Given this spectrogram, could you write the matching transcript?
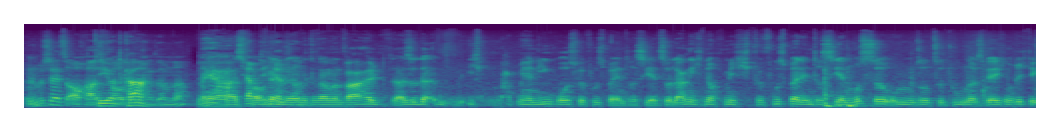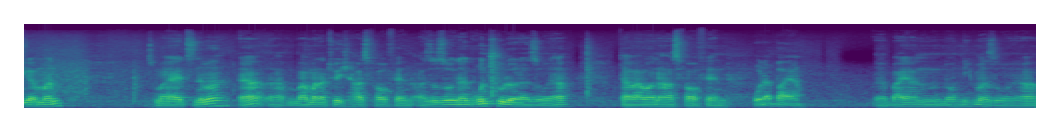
Du bist ja jetzt auch HSV DJK. langsam, ne? Naja, Ich hab dich ja HSV-Fan, schon. weil man war halt, also da, ich habe mir nie groß für Fußball interessiert. Solange ich noch mich für Fußball interessieren musste, um so zu tun, als wäre ich ein richtiger Mann, das war ja jetzt nimmer, ja, war man natürlich HSV-Fan. Also so in der Grundschule oder so, ja, da war man HSV-Fan. Oder Bayern. Ja, Bayern noch nicht mal so, ja.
